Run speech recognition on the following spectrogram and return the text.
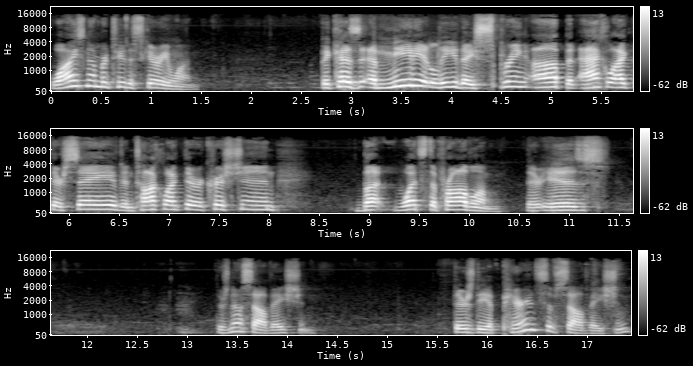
Why is number two the scary one? Because immediately they spring up and act like they're saved and talk like they're a Christian but what's the problem? There is there's no salvation. There's the appearance of salvation.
